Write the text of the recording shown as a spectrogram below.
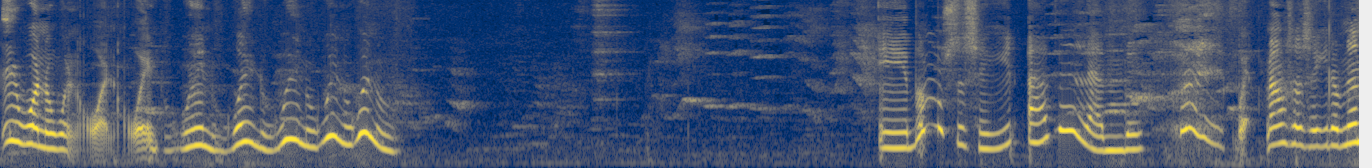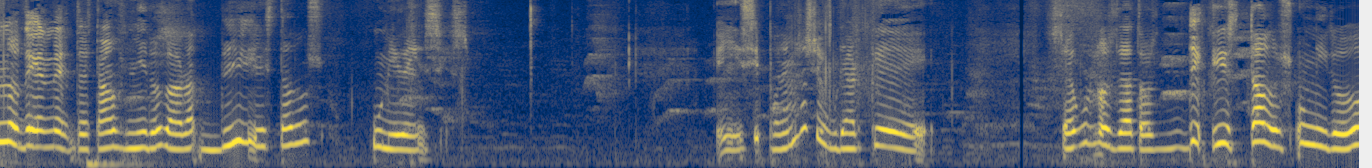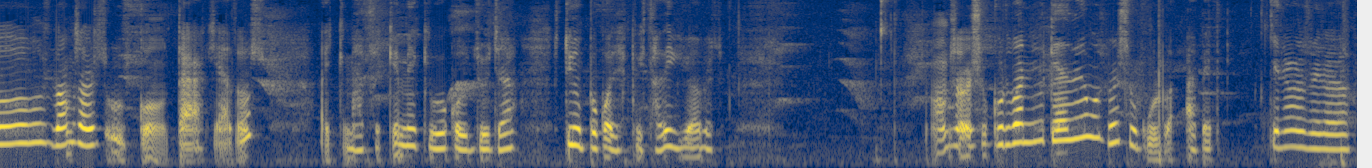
Y bueno, bueno, bueno, bueno, bueno, bueno, bueno, bueno, bueno. Eh, vamos a seguir hablando. Bueno, vamos a seguir hablando de, Estados Unidos ahora, de Estados unidenses. Y sí, podemos asegurar que, según los datos de Estados Unidos, vamos a ver sus contagiados. Ay, que me hace que me equivoco, yo ya estoy un poco despistadillo, a ver. Vamos a ver su curva. Ni queremos ver su curva. A ver, queremos ver.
